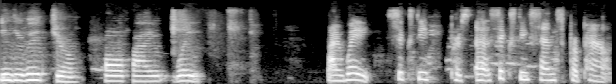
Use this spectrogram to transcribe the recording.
individual or by weight? By weight, 60, per, uh, 60 cents per pound.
